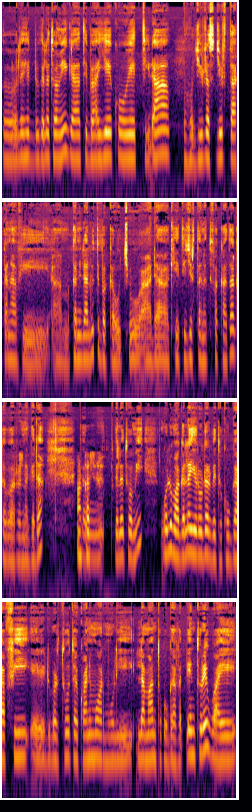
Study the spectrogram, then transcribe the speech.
Tole hedduu galatoomii gaati baay'ee kooyeettiidha. Hojiirras jirta kanaaf kan ilaalutti bakka huccuu aadaa keetii jirtanatti fakkaata gabaarra nagada. Galatoomii walumaa gala yeroo darbe tokko gaaffii dubartoota yookaan immoo harmoolii lamaan tokko gaafadheen ture waa'ee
